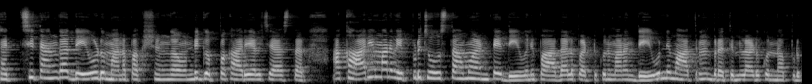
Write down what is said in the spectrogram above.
ఖచ్చితంగా దేవుడు మన పక్షంగా ఉండి గొప్ప కార్యాలు చేస్తారు. ఆ కార్యం మనం ఎప్పుడు చూస్తాము అంటే దేవుని పాదాల పట్టుకుని మనం దేవుణ్ణి మాత్రమే బ్రతిమలాడుకున్నప్పుడు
